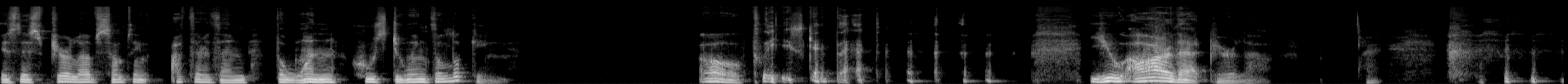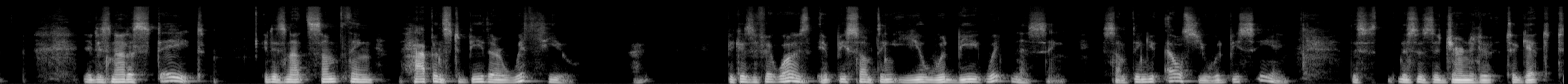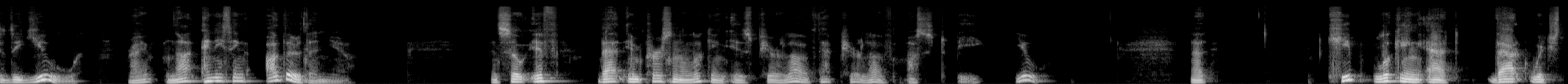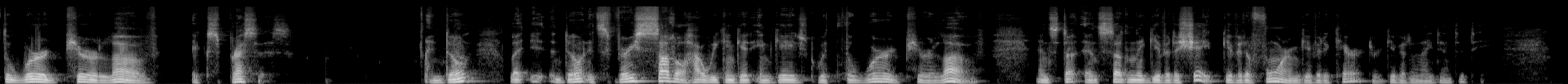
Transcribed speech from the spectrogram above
Is this pure love something other than the one who's doing the looking? Oh, please get that. you are that pure love. it is not a state. It is not something happens to be there with you. Right? Because if it was, it'd be something you would be witnessing, something you, else you would be seeing. This, is this is the journey to, to get to the you, right? Not anything other than you. And so if that impersonal looking is pure love, that pure love must be you. Now, keep looking at that which the word pure love expresses. And don't let it, don't, it's very subtle how we can get engaged with the word pure love and, stu- and suddenly give it a shape, give it a form, give it a character, give it an identity.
